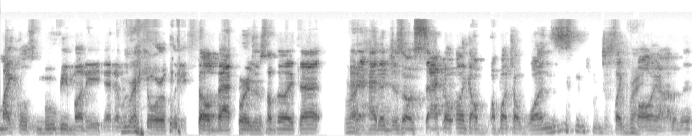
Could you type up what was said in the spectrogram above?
Michael's movie money and it was Right. adorably spelled backwards or something like that. And it had a, just a sack of like a, a bunch of ones just like Right. falling out of it.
